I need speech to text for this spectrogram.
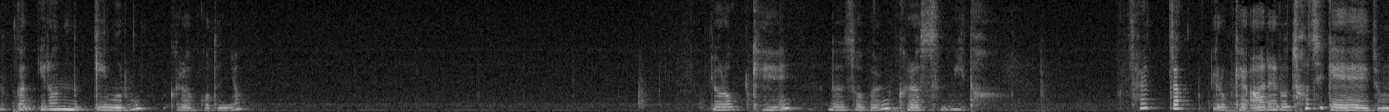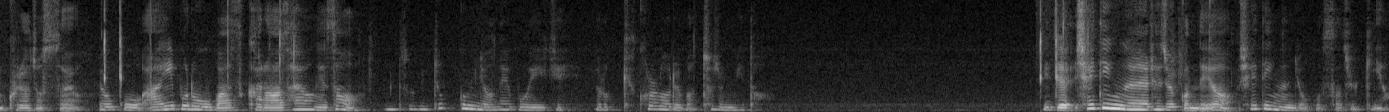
약간 이런 느낌으로 그렸거든요. 이렇게 눈썹을 그렸습니다. 살짝 이렇게 아래로 처지게 좀 그려줬어요. 요거 아이브로우 마스카라 사용해서 눈썹이 조금 연해 보이게 이렇게 컬러를 맞춰줍니다. 이제 쉐딩을 해줄 건데요. 쉐딩은 요거 써줄게요.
